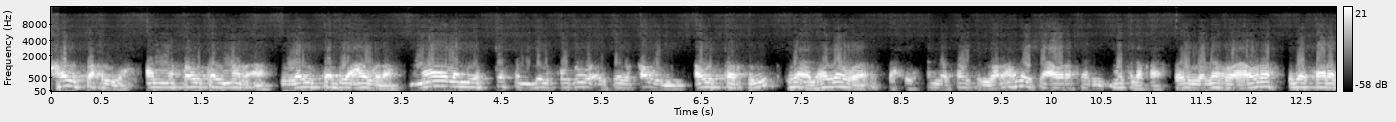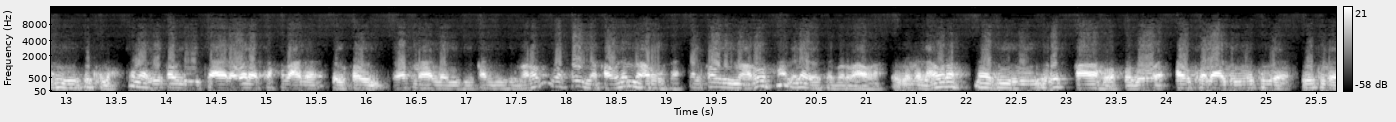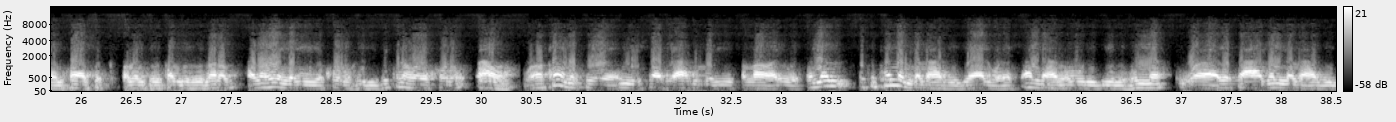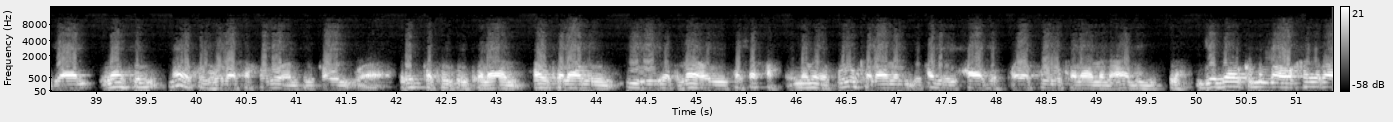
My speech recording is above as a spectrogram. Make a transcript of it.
هل صحيح أن صوت المرأة ليس بعورة ما لم يتسم بالخضوع في القول أو الترقيق؟ نعم هذا هو أن صوت المرأة ليس عورة مطلقة وإنما هو عورة إذا صار فيه فتنة. كما في قوله تعالى ولا تخضعن بالقول ويطمع الذي في قلبه مرض وقلن قولا معروفا. القول المعروف هذا لا يعتبر عورة إنما العورة ما فيه رقة وخضوع أو كلام يطمع يطمع الفاسق ومن في قلبه مرض هذا هو الذي يكون فيه فتنة ويكون عورة. وكانت النساء في عهد النبي صلى الله عليه وسلم يتكلمن مع الرجال ويسألن عن أمور دينهن ويتعاملن مع الرجال لكن لا يكون هناك خضوع في القول ورقة في الكلام أو كلام فيه إطماع فشقة إنما يكون كلاما بقدر الحاجة ويكون كلاما عاديا. جزاكم الله خيرا.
